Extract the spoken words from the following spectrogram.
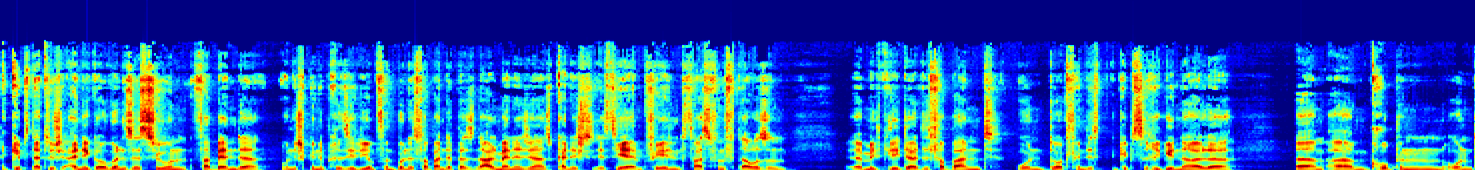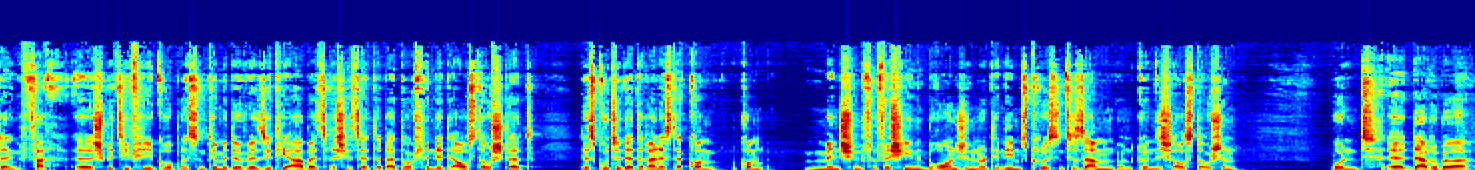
Gibt es natürlich einige Organisationen, Verbände und ich bin im Präsidium von Bundesverband der Personalmanager. Das kann ich sehr empfehlen. Fast 5000 äh, Mitglieder des Verband und dort gibt es regionale ähm, ähm, Gruppen und dann fachspezifische Gruppen zum Thema Diversity, Arbeitsrecht etc. Dort findet der Austausch statt. Das Gute daran ist, da kommen, kommen Menschen für verschiedene Branchen und Unternehmensgrößen zusammen und können sich austauschen. Und äh, darüber,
